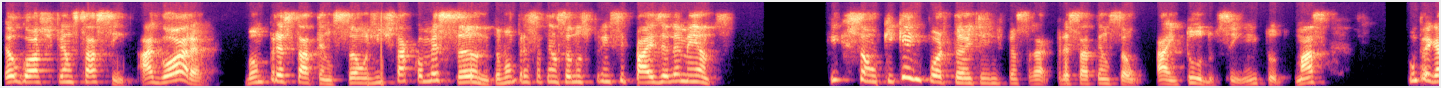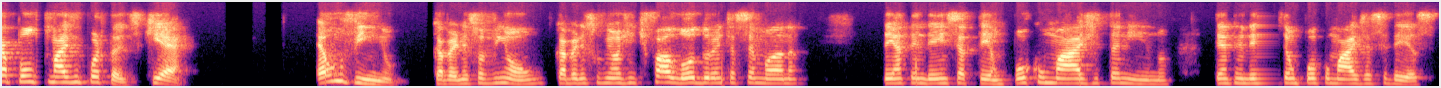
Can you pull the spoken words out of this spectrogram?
eu gosto de pensar assim. Agora, vamos prestar atenção, a gente está começando, então vamos prestar atenção nos principais elementos. O que, que são? O que, que, é importante a gente prestar, prestar atenção? Ah, em tudo? Sim, em tudo. Mas vamos pegar pontos mais importantes, que é é um vinho, Cabernet Sauvignon. Cabernet Sauvignon a gente falou durante a semana, tem a tendência a ter um pouco mais de tanino, tem a tendência a ter um pouco mais de acidez,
